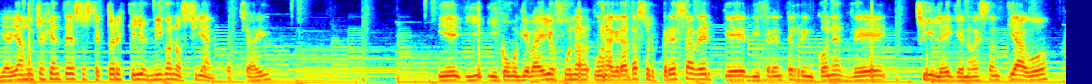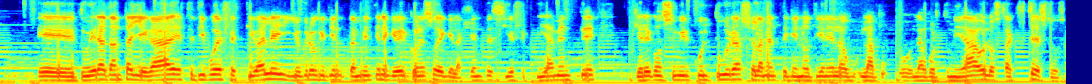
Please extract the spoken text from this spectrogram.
Y había mucha gente de esos sectores que ellos ni conocían, ¿cachai? Y, como que para ellos fue una, grata sorpresa ver que diferentes rincones de Chile, que no es Santiago, eh, tuviera tanta llegada de este tipo de festivales y yo creo que también tiene que ver con eso de que la gente sí efectivamente quiere consumir cultura, solamente que no tiene la, la oportunidad o los accesos.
